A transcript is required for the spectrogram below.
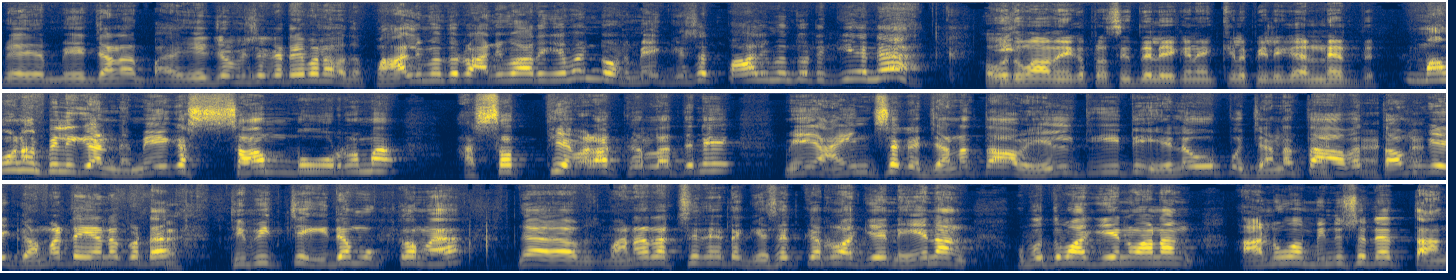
මේ මේ ජන ඒජ් ඔෆිස් එකට එවනවද පාර්ලිමේන්තුවට අනිවාර්යෙන් එවන්න ඕනේ මේ ගෙසට් පාර්ලිමේන්තුවට ගියේ නෑ ඔබතුමා මේක ප්‍රසිද්ධ ලේඛනයක් කියලා පිළිගන්නේ නැද්ද? මම නම් පිළිගන්නේ මේක සම්පූර්ණම අසත්‍ය වැඩක් කරලා තිනේ මේ අහිංසක ජනතාව LTT එළවපු ජනතාව තමුගේ ගමට යනකොට තිබිච්ච ඉඩම ඔක්කොම වනරක්ෂණයට ගෙසට් කරනවා කියන්නේ එහෙනම් ඔබතුමා කියනවා නම් 90 මිනිස්සු නැත්තම්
